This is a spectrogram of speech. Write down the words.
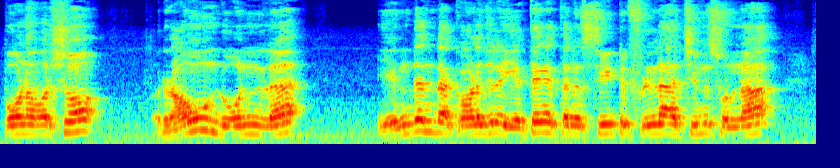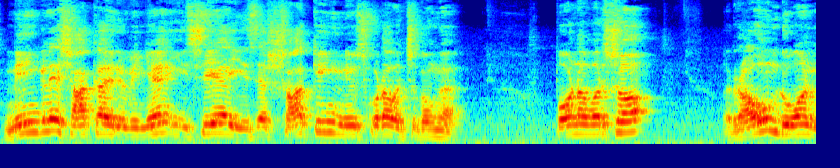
போன வருஷம் ரவுண்ட் ஒன்னில் எந்தெந்த காலேஜில் எத்தனை எத்தனை சீட்டு ஃபில் ஆச்சுன்னு சொன்னால் நீங்களே ஷாக் ஆயிருவீங்க. இசையா இஸ் ஷாக்கிங் நியூஸ் கூட வச்சுக்கோங்க. போன வருஷம் ரவுண்ட் ஒன்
